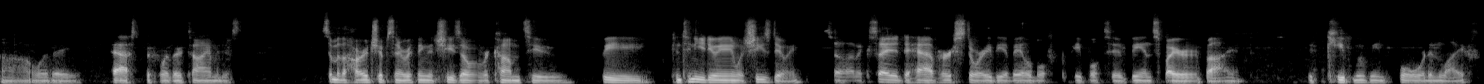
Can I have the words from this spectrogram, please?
uh, where they passed before their time and just some of the hardships and everything that she's overcome to be continue doing what she's doing. So I'm excited to have her story be available for people to be inspired by to keep moving forward in life.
